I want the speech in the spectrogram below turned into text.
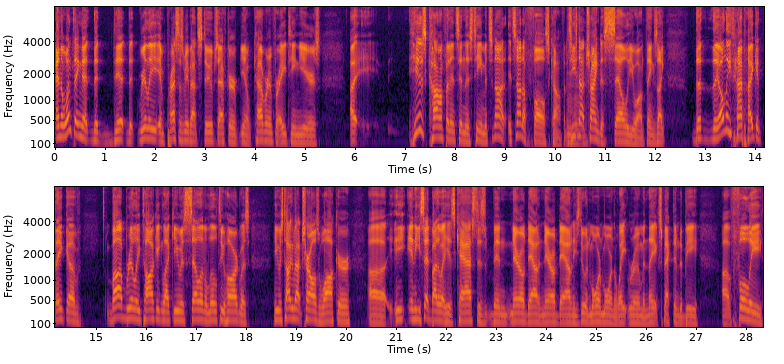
And the one thing that that did that really impresses me about Stoops after you know covering him for 18 years, uh, his confidence in this team it's not it's not a false confidence. He's not trying to sell you on things like the the only time I could think of Bob really talking like he was selling a little too hard was he was talking about Charles Walker. Uh, he and he said, by the way, his cast has been narrowed down and narrowed down, and he's doing more and more in the weight room, and they expect him to be uh, fully,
